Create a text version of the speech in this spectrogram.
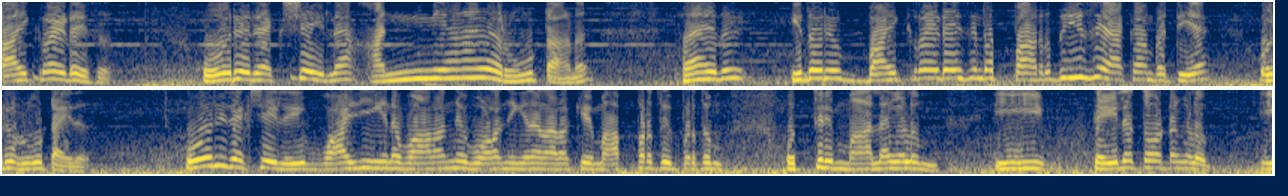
ബൈക്ക് റൈഡേഴ്സ് ഒരു രക്ഷയില്ല അന്യായ റൂട്ടാണ് അതായത് ഇതൊരു ബൈക്ക് റൈഡേഴ്സിന്റെ പർദീസയാക്കാൻ പറ്റിയ ഒരു റൂട്ടായത് ഒരു രക്ഷയില്ല. ഈ വഴി ഇങ്ങനെ വളഞ്ഞ് വളഞ്ഞിങ്ങനെ നടക്കുകയും അപ്പുറത്തും ഇപ്പുറത്തും ഒത്തിരി മലകളും ഈ തേയിലത്തോട്ടങ്ങളും ഈ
